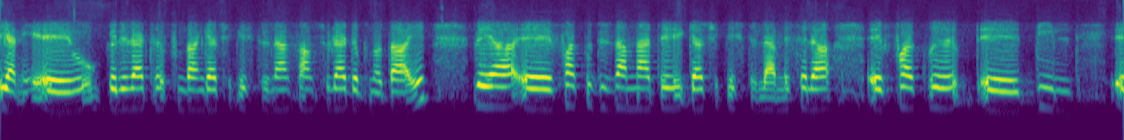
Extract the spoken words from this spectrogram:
yani e, o galeriler tarafından gerçekleştirilen sansürler de buna dahil veya e, farklı düzlemlerde gerçekleştirilen mesela e, farklı e, dil, e,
